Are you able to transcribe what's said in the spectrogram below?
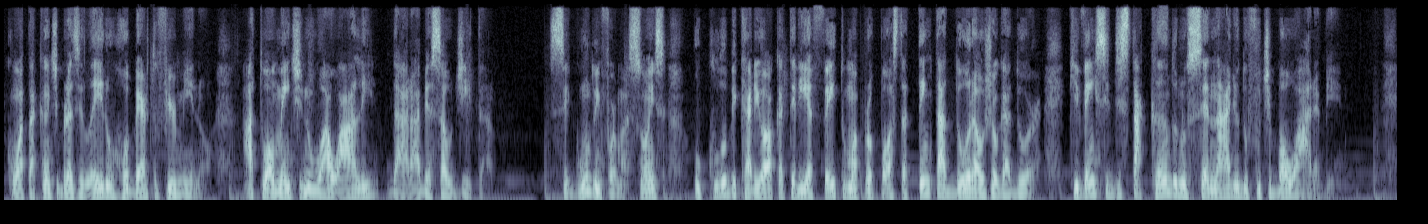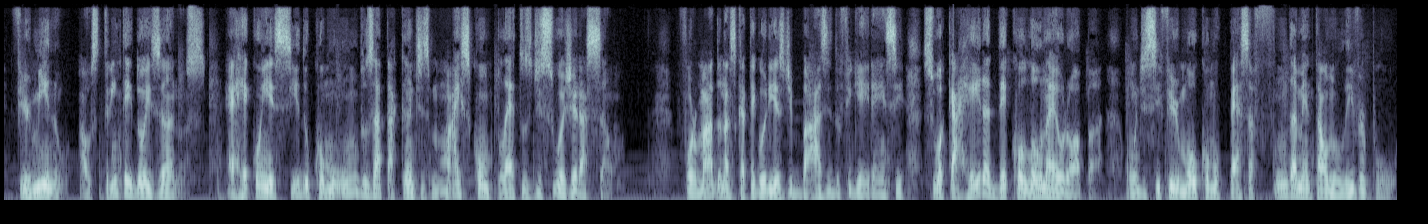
com o atacante brasileiro Roberto Firmino, atualmente no Al Ahly da Arábia Saudita. Segundo informações, o clube carioca teria feito uma proposta tentadora ao jogador, que vem se destacando no cenário do futebol árabe. Firmino, aos 32 anos, é reconhecido como um dos atacantes mais completos de sua geração. Formado nas categorias de base do Figueirense, sua carreira decolou na Europa, onde se firmou como peça fundamental no Liverpool,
